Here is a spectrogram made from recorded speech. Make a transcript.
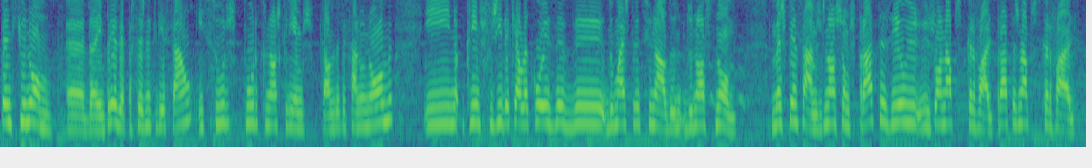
tanto que o nome uh, da empresa é Parceiros na Criação e surge porque nós queríamos, estávamos a pensar no nome e queríamos fugir daquela coisa de, do mais tradicional, do, do nosso nome. Mas pensámos, nós somos Pratas, eu e o João Nápoles de Carvalho, Pratas Nápoles de Carvalho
